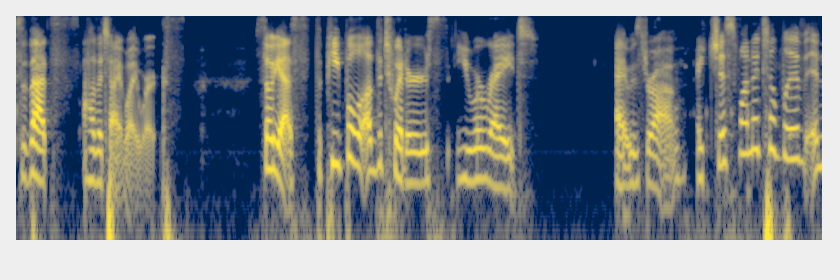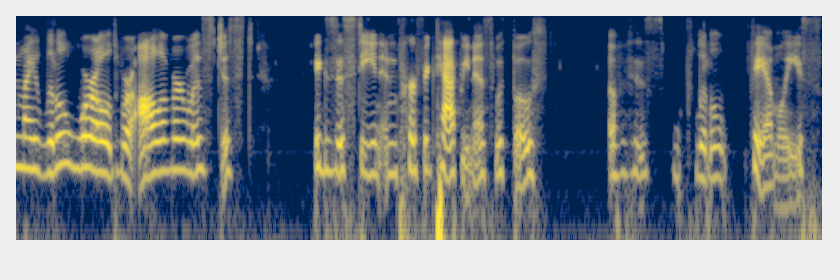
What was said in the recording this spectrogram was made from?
So that's how the timeline works. So yes, the people of the Twitters, you were right. I was wrong. I just wanted to live in my little world where Oliver was just existing in perfect happiness with both of his little families.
